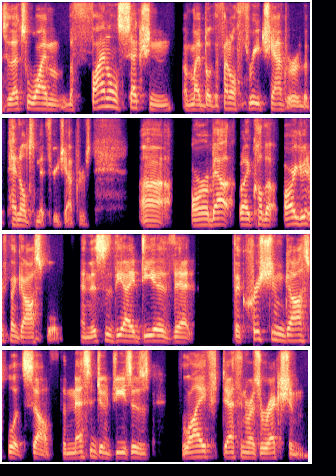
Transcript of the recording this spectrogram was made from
So that's why the final section of my book, the final three chapters, or the penultimate three chapters, uh, are about what I call the argument from the gospel. And this is the idea that the Christian gospel itself, the message of Jesus' life, death, and resurrection,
